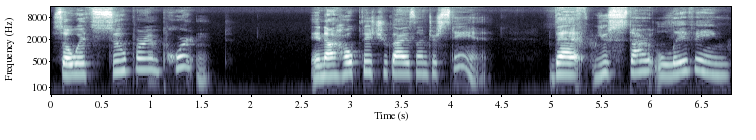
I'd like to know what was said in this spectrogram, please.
So it's super important and I hope that you guys understand that you start living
